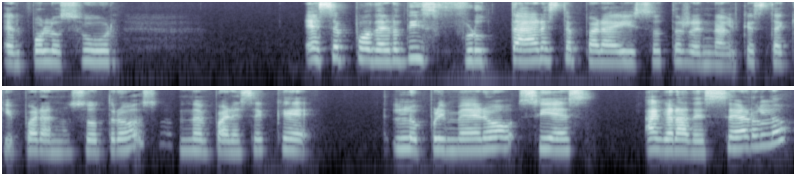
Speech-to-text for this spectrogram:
el Polo Sur, ese poder disfrutar este paraíso terrenal que está aquí para nosotros, me parece que lo primero sí es agradecerlo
